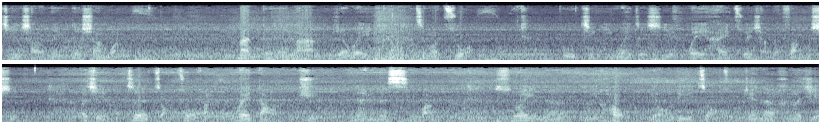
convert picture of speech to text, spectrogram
减少人员的伤亡。曼德拉认为这么做不仅因为这是危害最小的方式，而且这种做法不会导致人员的死亡，所以呢，以后有利种族间的和解。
